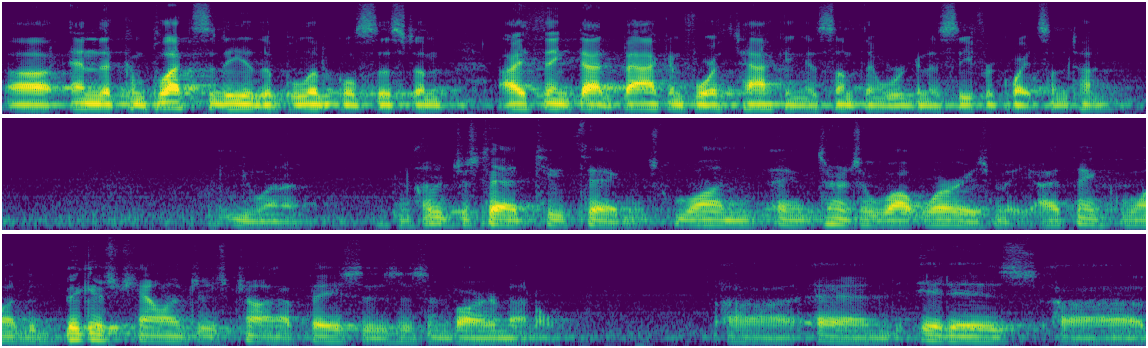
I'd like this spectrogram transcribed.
uh, and the complexity of the political system, I think that back and forth tacking is something we're going to see for quite some time. You want to? I would just add two things. One, in terms of what worries me, I think one of the biggest challenges China faces is environmental. Uh, and it is, uh,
